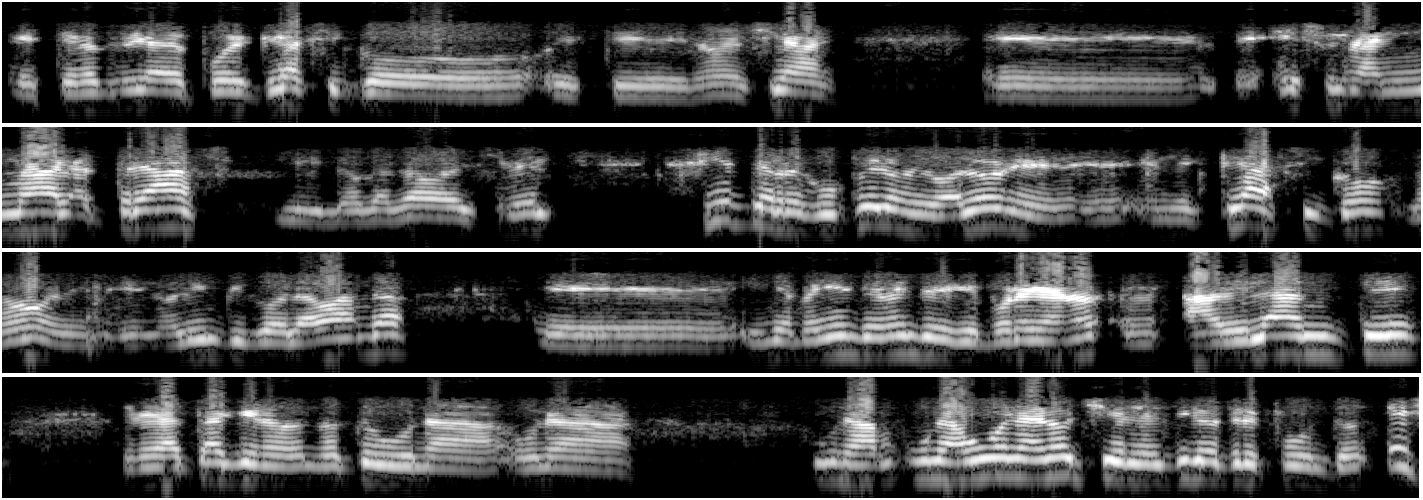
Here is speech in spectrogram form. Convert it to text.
este, el otro día después del clásico, este, nos decían, eh, es un animal atrás, y lo que acaba de decir él, siete recuperos de valor en, el clásico, ¿no? en, el olímpico de la banda, eh, independientemente de que por ahí adelante en el ataque no, tuvo una, una, una, buena noche en el tiro de tres puntos. Es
